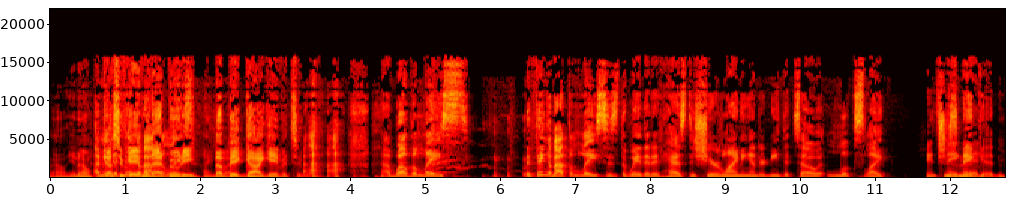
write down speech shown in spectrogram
Well, you know, I mean, guess the who thing gave her about that the lace- booty? I The know it. big guy gave it to her. Uh, well, the lace. the thing about the lace is the way that it has the sheer lining underneath it, so it looks like She's, she's naked. naked.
